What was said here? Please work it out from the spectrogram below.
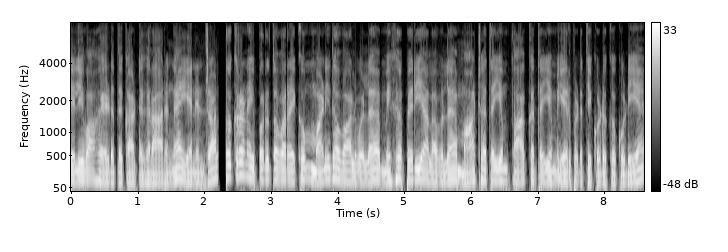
தெளிவாக எடுத்து காட்டுகிறாருங்க. ஏனென்றால் சுக்கரனை பொறுத்த வரைக்கும் மனித வாழ்வுல மிகப்பெரிய அளவுல மாற்றத்தையும் தாக்கத்தையும் ஏற்படுத்தி கொடுக்கக்கூடிய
